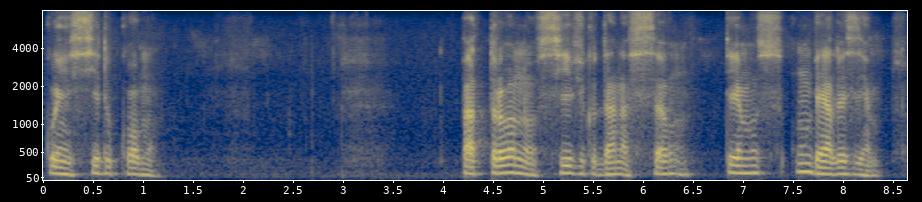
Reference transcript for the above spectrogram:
conhecido como patrono cívico da nação, temos um belo exemplo.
